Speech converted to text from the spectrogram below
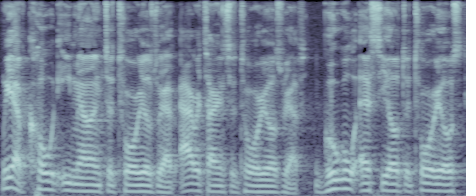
we have cold emailing tutorials, we have advertising tutorials, we have Google SEO tutorials,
